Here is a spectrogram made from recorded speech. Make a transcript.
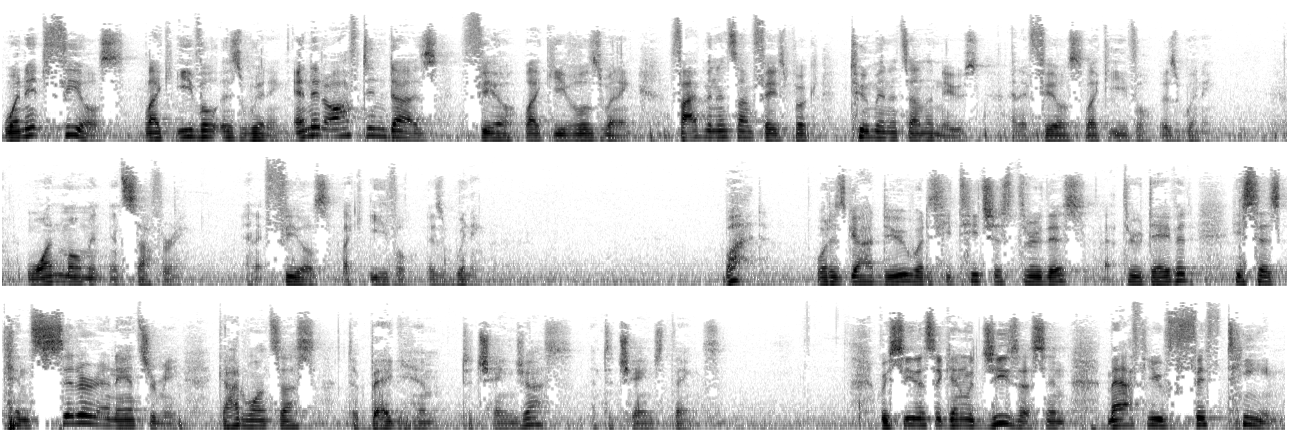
when it feels like evil is winning, and it often does feel like evil is winning. Five minutes on Facebook, two minutes on the news, and it feels like evil is winning. One moment in suffering, and it feels like evil is winning. What? What does God do? What does He teach us through this, through David? He says, Consider and answer me. God wants us to beg Him to change us and to change things. We see this again with Jesus in Matthew 15.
